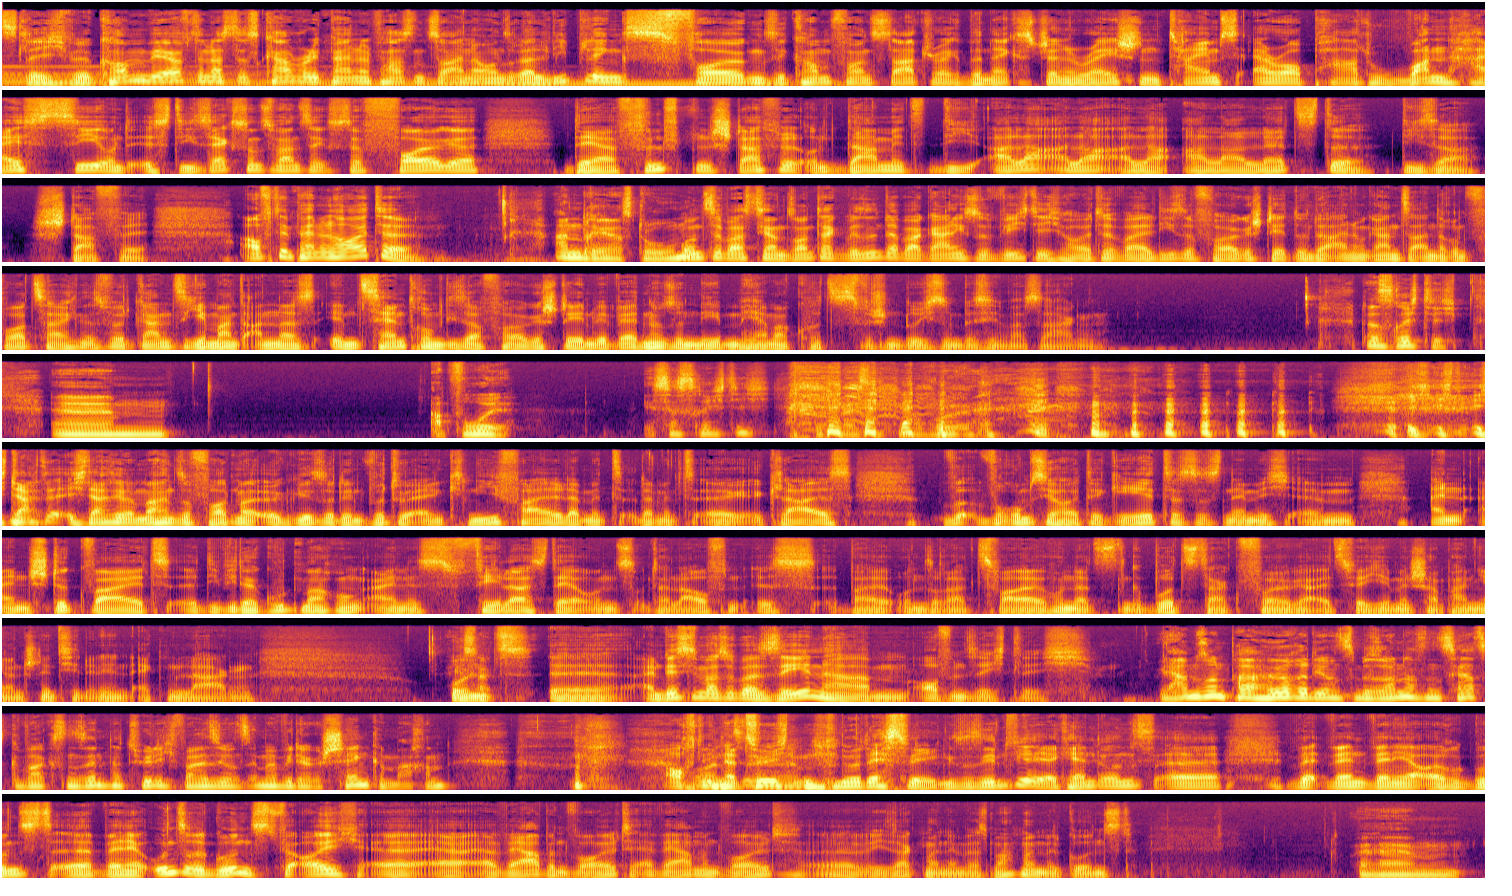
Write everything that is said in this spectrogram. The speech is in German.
Herzlich willkommen. Wir öffnen das Discovery Panel passend zu einer unserer Lieblingsfolgen. Sie kommt von Star Trek The Next Generation. Times Arrow Part 1 heißt sie und ist die 26. Folge der fünften Staffel und damit die aller, aller, aller, allerletzte dieser Staffel. Auf dem Panel heute Andreas Dom. Und Sebastian Sonntag. Wir sind aber gar nicht so wichtig heute, weil diese Folge steht unter einem ganz anderen Vorzeichen. Es wird ganz jemand anders im Zentrum dieser Folge stehen. Wir werden nur so nebenher mal kurz zwischendurch so ein bisschen was sagen. Das ist richtig. Ähm, obwohl, ist das richtig? Ich weiß nicht, obwohl. ich, ich, ich, dachte, ich dachte, wir machen sofort mal irgendwie so den virtuellen Kniefall, damit, damit äh, klar ist, worum es hier heute geht. Das ist nämlich ähm, ein, ein Stück weit äh, die Wiedergutmachung eines Fehlers, der uns unterlaufen ist bei unserer 200. Geburtstagfolge, als wir hier mit Champagner und Schnittchen in den Ecken lagen und äh, ein bisschen was übersehen haben, offensichtlich. Wir haben so ein paar Hörer, die uns besonders ins Herz gewachsen sind, natürlich, weil sie uns immer wieder Geschenke machen. Auch und, natürlich ähm, nur deswegen. So sind wir. Ihr kennt uns. Äh, wenn, wenn ihr eure Gunst, äh, wenn ihr unsere Gunst für euch äh, er, erwerben wollt, erwärmen wollt, äh, wie sagt man denn? Was macht man mit Gunst? Ähm,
